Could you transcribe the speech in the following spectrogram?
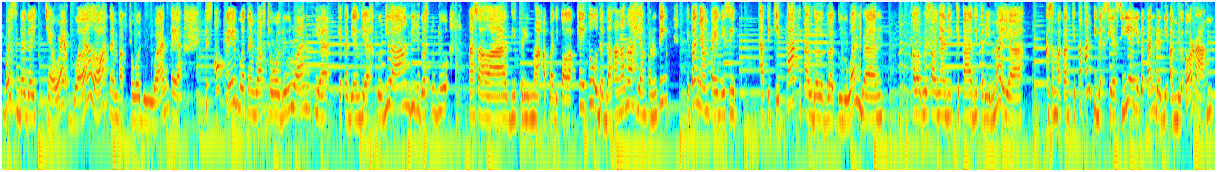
gue sebagai cewek boleh loh nembak cowok duluan. Kayak it's okay buat nembak cowok duluan. Ya kayak tadi yang dia gue bilang dia juga setuju. Masalah diterima apa ditolaknya itu udah belakangan lah. Yang penting kita nyampein isi hati kita kita udah lega duluan. Dan kalau misalnya di, kita diterima ya kesempatan kita kan tidak sia-sia gitu kan dan diambil orang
